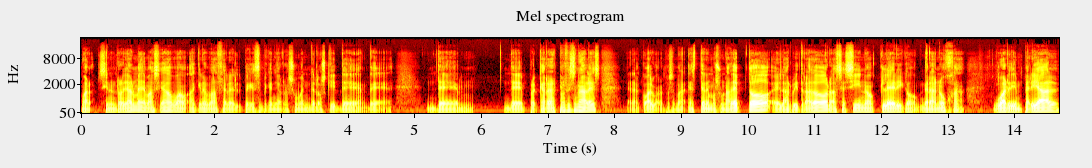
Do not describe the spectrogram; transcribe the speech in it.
Bueno, sin enrollarme demasiado, aquí nos va a hacer el, ese pequeño resumen de los kits de, de, de, carreras profesionales, en el cual bueno, pues tenemos un adepto, el arbitrador, asesino, clérigo, granuja, guardia imperial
